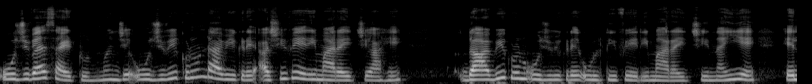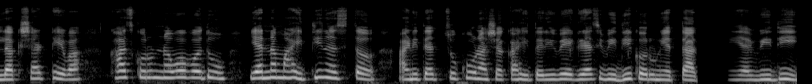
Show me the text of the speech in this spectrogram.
उजव्या साईटून म्हणजे उजवीकडून डावीकडे अशी फेरी मारायची आहे. डावीकडून उजवीकडे उलटी फेरी मारायची नाही आहे हे लक्षात ठेवा. खास करून नववधू यांना माहिती नसतं आणि त्यात चुकून अशा काहीतरी वेगळ्याच विधी करून येतात. या विधी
